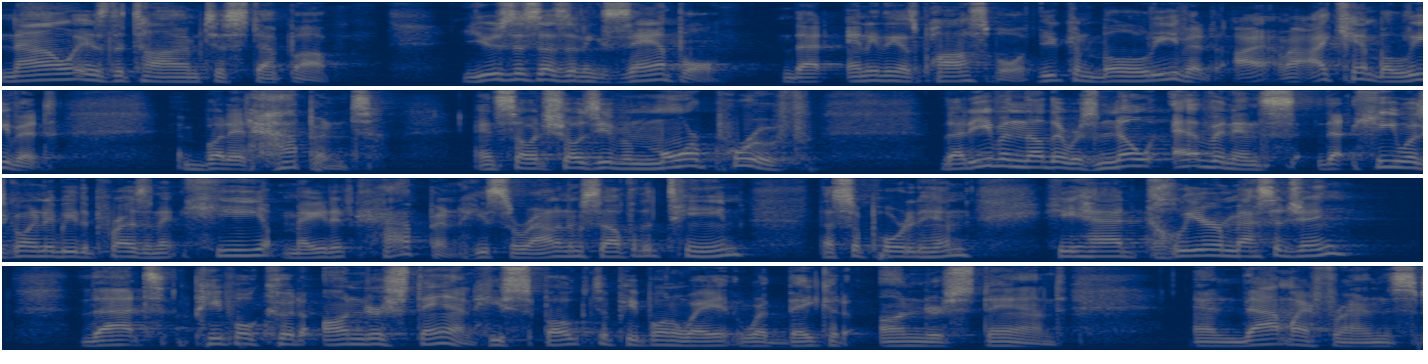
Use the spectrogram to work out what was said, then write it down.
Now is the time to step up. Use this as an example that anything is possible. If you can believe it, I, I can't believe it, but it happened. And so it shows even more proof that even though there was no evidence that he was going to be the president, he made it happen. He surrounded himself with a team that supported him. He had clear messaging that people could understand. He spoke to people in a way where they could understand. And that, my friends,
